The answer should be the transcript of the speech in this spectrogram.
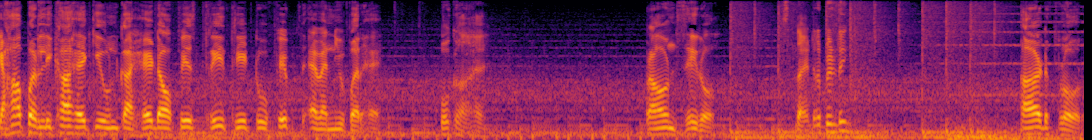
यहाँ पर लिखा है कि उनका हेड ऑफ़िस 332 फिफ्थ एवेन्यू पर है। वो कहाँ है? Ground zero. Snyder building? Third floor.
